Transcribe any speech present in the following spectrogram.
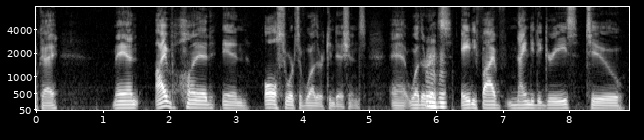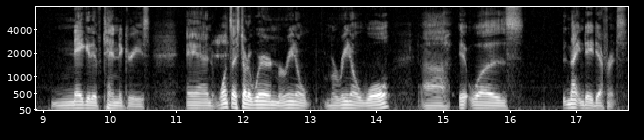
Okay, man. I've hunted in all sorts of weather conditions, and whether Mhm. it's 85, 90 degrees to negative 10 degrees. And once I started wearing merino merino wool, uh, it was night and day difference.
